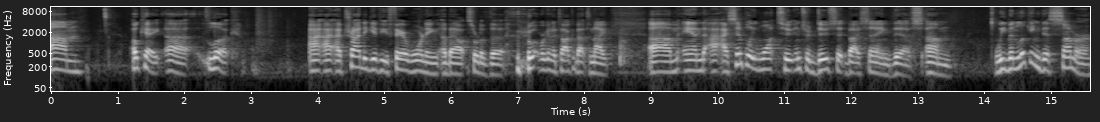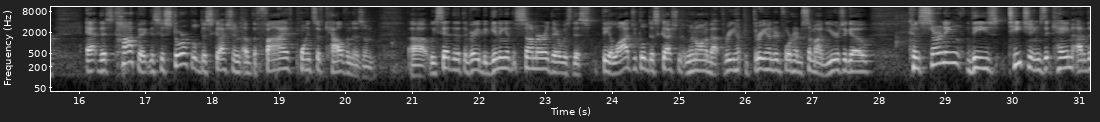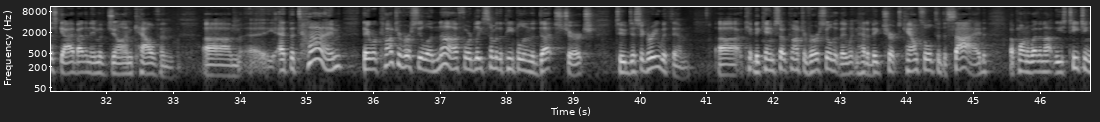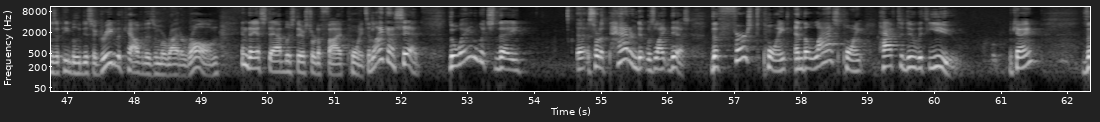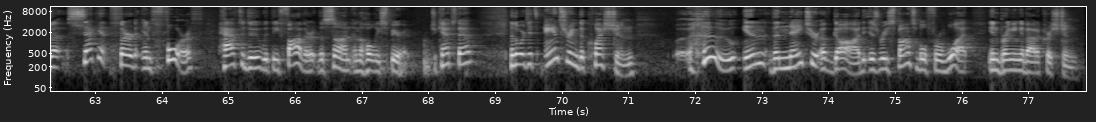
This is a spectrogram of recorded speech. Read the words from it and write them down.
Um, okay, uh, look, I, have tried to give you fair warning about sort of the what we're going to talk about tonight, um, and I, I, simply want to introduce it by saying this: um, We've been looking this summer at this topic, this historical discussion of the five points of Calvinism. Uh, we said that at the very beginning of the summer, there was this theological discussion that went on about 300, 300 400 some odd years ago concerning these teachings that came out of this guy by the name of John Calvin. Um, at the time, they were controversial enough, or at least some of the people in the Dutch church, to disagree with them uh, became so controversial that they went and had a big church council to decide upon whether or not these teachings of people who disagreed with Calvinism were right or wrong, and they established their sort of five points. And like I said, the way in which they uh, sort of patterned it was like this the first point and the last point have to do with you. Okay? The second, third, and fourth have to do with the Father, the Son, and the Holy Spirit. Did you catch that? In other words, it's answering the question who, in the nature of God, is responsible for what in bringing about a Christian?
